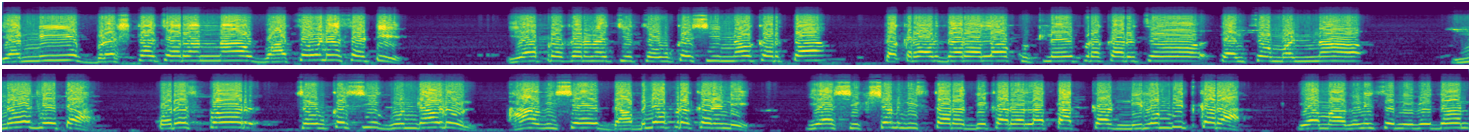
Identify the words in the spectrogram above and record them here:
यांनी भ्रष्टाचारांना वाचवण्यासाठी या प्रकरणाची चौकशी न करता तक्रारदाराला कुठल्याही प्रकारचं त्यांचं म्हणणं न घेता परस्पर चौकशी गुंडाळून हा विषय दाबल्याप्रकरणी या शिक्षण विस्तार अधिकाऱ्याला तात्काळ निलंबित करा या मागणीचं निवेदन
